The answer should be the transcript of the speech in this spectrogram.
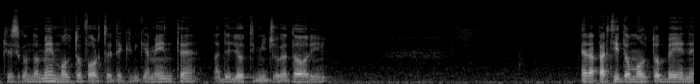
che secondo me è molto forte tecnicamente, ha degli ottimi giocatori, era partito molto bene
